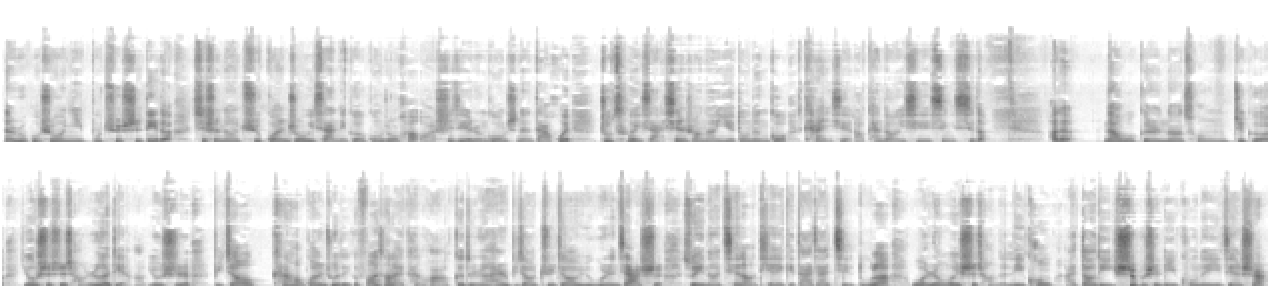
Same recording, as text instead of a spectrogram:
那如果说你不去实地的，其实呢，去关注一下那个公众号啊，世界人工智能大会，注册一下，线上呢也都能够看一些啊，看到一些信息的。好的。那我个人呢，从这个又是市场热点啊，又是比较看好关注的一个方向来看的话，个人还是比较聚焦于无人驾驶。所以呢，前两天也给大家解读了，我认为市场的利空，哎，到底是不是利空的一件事儿。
